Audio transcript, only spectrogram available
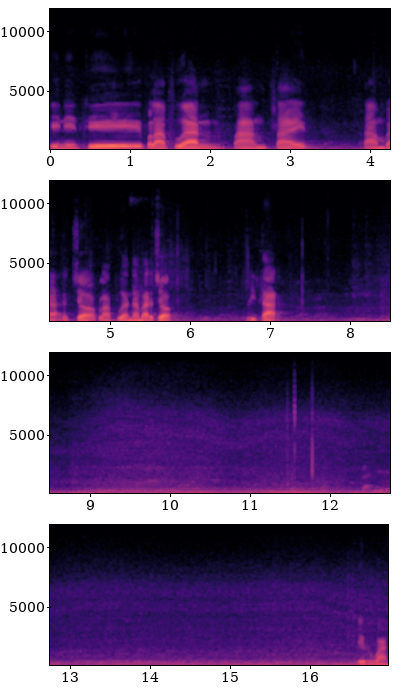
Ini di pelabuhan pantai Tambakrejo, pelabuhan Tambakrejo, Blitar. Irwan.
